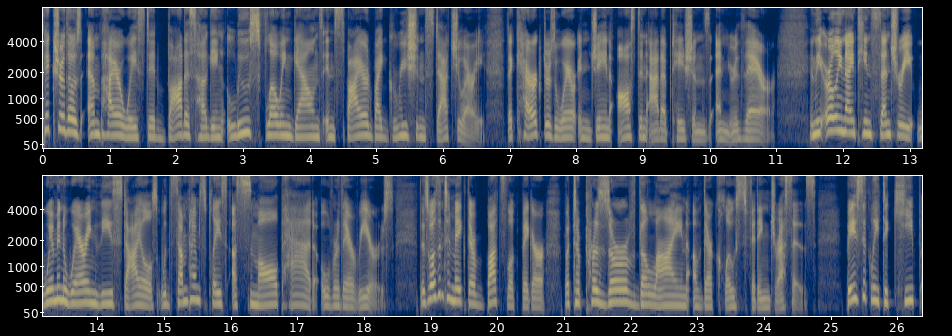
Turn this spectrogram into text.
Picture those empire waisted, bodice hugging, loose flowing gowns inspired by Grecian statuary that characters wear in Jane Austen adaptations, and you're there. In the early 19th century, women wearing these styles would sometimes place a small pad over their rears. This wasn't to make their butts look bigger, but to preserve the line of their close fitting dresses. Basically, to keep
